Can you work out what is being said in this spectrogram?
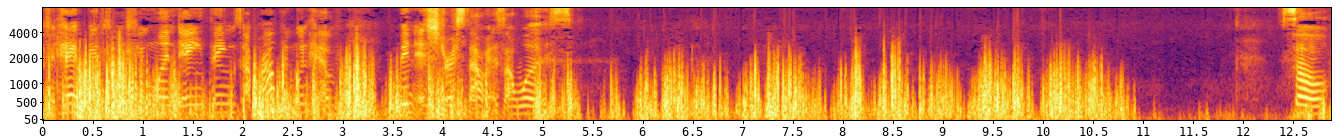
If it had been for a few mundane things, I probably wouldn't have been as stressed out as I was. So,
